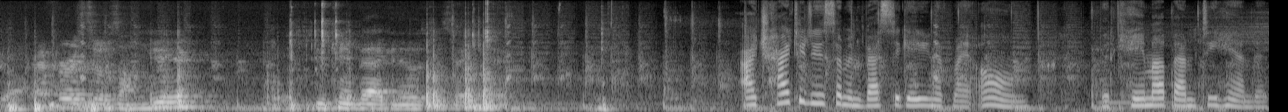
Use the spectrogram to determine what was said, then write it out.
Yeah. At first it was on here. You came back and it was just right there. I tried to do some investigating of my own, but came up empty handed.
